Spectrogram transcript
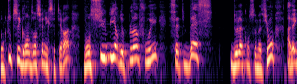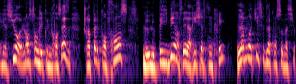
Donc toutes ces grandes anciennes, etc., vont subir de plein fouet cette baisse de la consommation, avec bien sûr l'ensemble de l'économie française. Je rappelle qu'en France, le, PIB, hein, c'est la richesse qu'on crée, la moitié c'est de la consommation.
